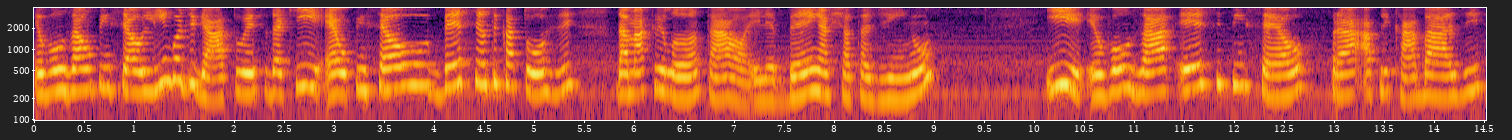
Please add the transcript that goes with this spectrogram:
Eu vou usar um pincel língua de gato. Esse daqui é o pincel B114 da Macrylan, tá? Ó, ele é bem achatadinho. E eu vou usar esse pincel pra aplicar a base.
